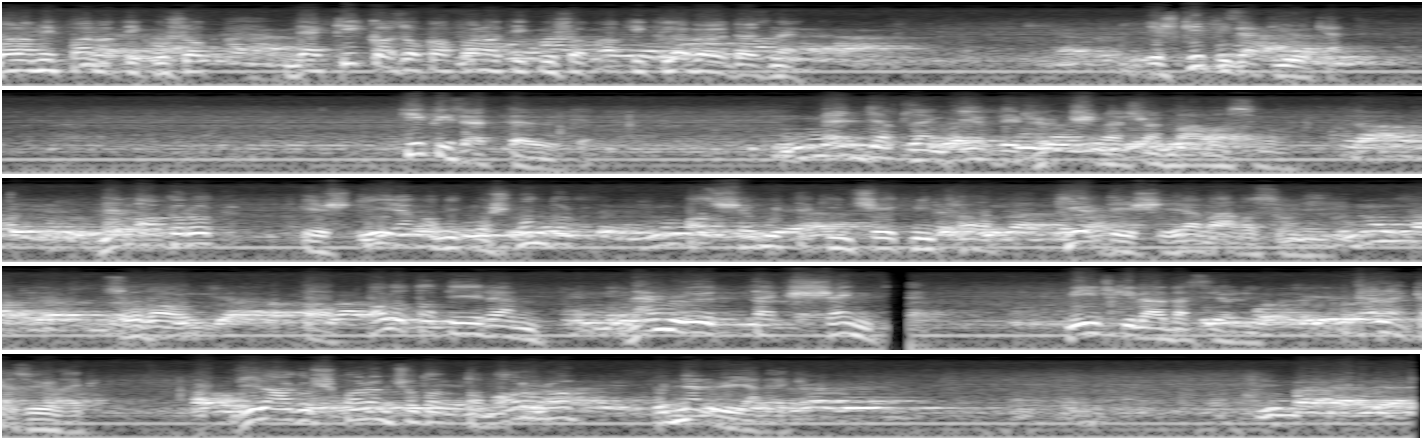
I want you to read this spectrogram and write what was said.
Valami fanatikusok, de kik azok a fanatikusok, akik lövöldöznek? És ki fizeti őket? Ki fizette őket? Egyetlen kérdésre sem válaszol. Nem akarok, és kérem, amit most mondok, az se úgy tekintsék, mintha kérdésére válaszolnék. Szóval a palotatéren nem lőttek senki. Nincs kivel beszélni. Ellenkezőleg. Világos parancsot adtam arra, hogy ne lőjenek.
